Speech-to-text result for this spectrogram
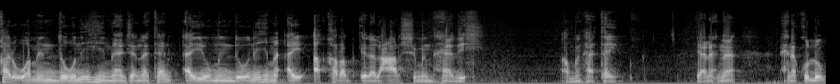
قالوا ومن دونهما جنتان أي من دونهما أي أقرب إلى العرش من هذه أو من هاتين. يعني إحنا إحنا كله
